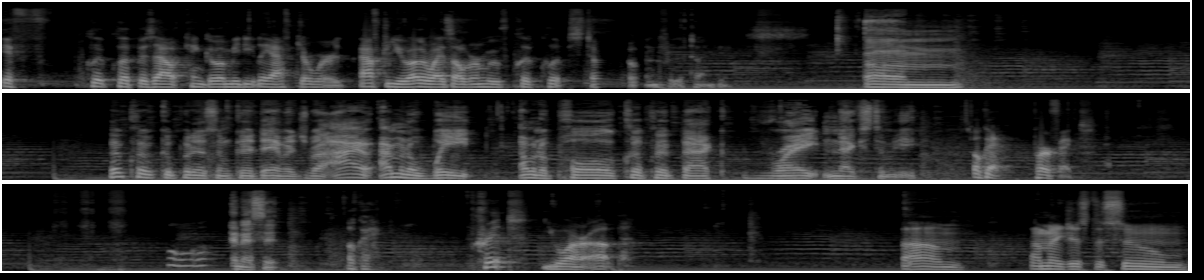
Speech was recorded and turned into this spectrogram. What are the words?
if Clip Clip is out, can go immediately afterward after you. Otherwise, I'll remove Clip Clip's token for the time being. Um, Clip Clip could put in some good damage, but I I'm gonna wait. I'm gonna pull Clip Clip back right next to me, Okay, perfect. And that's it. Okay, Crit, you are up. Um, I'm gonna just assume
